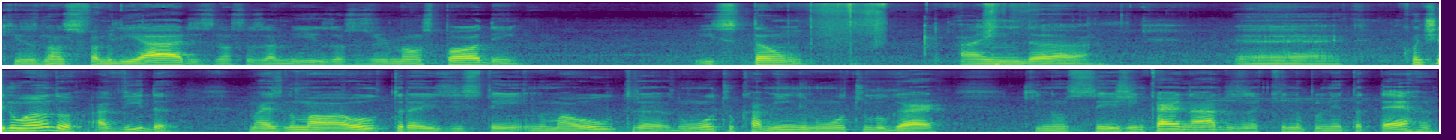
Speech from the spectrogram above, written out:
que os nossos familiares, nossos amigos, nossos irmãos podem estão ainda é, continuando a vida mas numa outra existência, numa outra, num outro caminho, num outro lugar que não seja encarnados aqui no planeta Terra.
